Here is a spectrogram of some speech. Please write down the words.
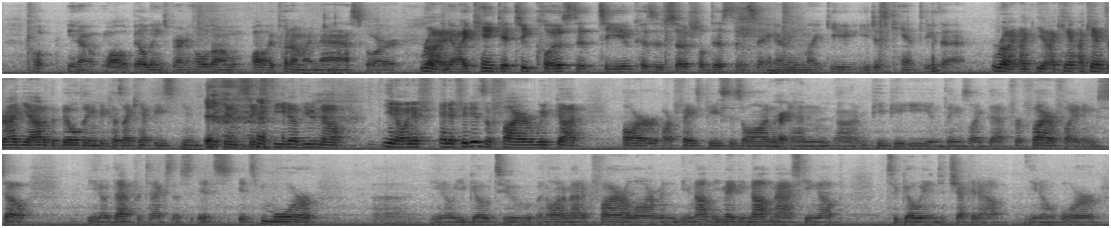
you know, while a building's burning, hold on while I put on my mask, or Right. you know, I can't get too close to, to you because of social distancing. I mean, like you, you just can't do that. Right. I, yeah, I can't. I can't drag you out of the building because I can't be in, within six feet of you. No. You know, and if and if it is a fire, we've got our our face pieces on Right. and uh, PPE and things like that for firefighting. So, you know, that protects us. It's it's more. Uh, you know, you go to an automatic fire alarm and you're not you maybe not masking up to go in to check it out. You know, or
